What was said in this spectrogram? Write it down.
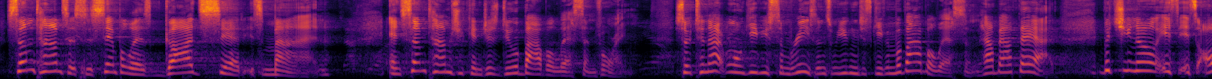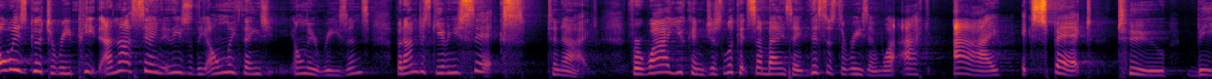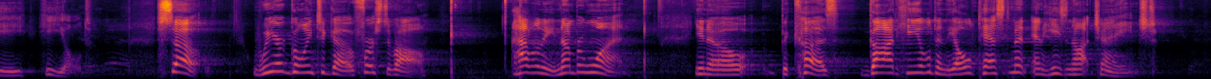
Sometimes it's as simple as God said it's mine. And sometimes you can just do a Bible lesson for him. So tonight we're going to give you some reasons where you can just give him a Bible lesson. How about that? But you know, it's, it's always good to repeat. I'm not saying that these are the only things, only reasons, but I'm just giving you six tonight for why you can just look at somebody and say, this is the reason why I, I expect to be healed. So we are going to go, first of all, Hallelujah. Number one, you know, because God healed in the Old Testament and He's not changed.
